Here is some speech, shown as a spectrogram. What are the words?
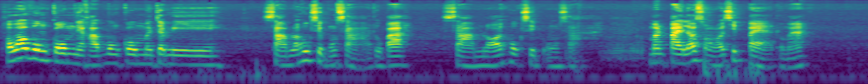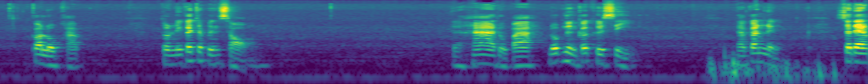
เพราะว่าวงกลมเนี่ยครับ วงกลมมันจะมีสามร้อยหกสิบองศา ถูกปะสามร้อยหกสิบองศา มันไปแล้ว 218 ถูกไหมก็ลบครับ ตัวนี้ก็จะเป็น 2 เหลือ 5 ถูกปะลบ 1 ก็คือ 4 แล้วก็ 1 แสดง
